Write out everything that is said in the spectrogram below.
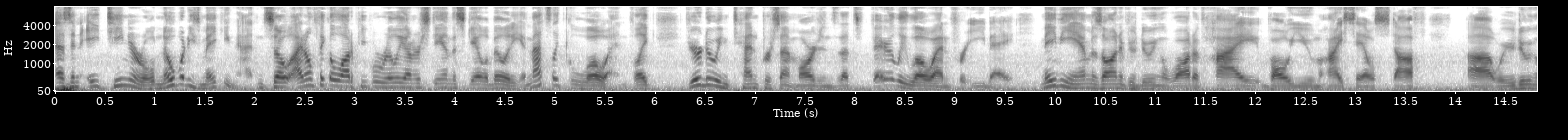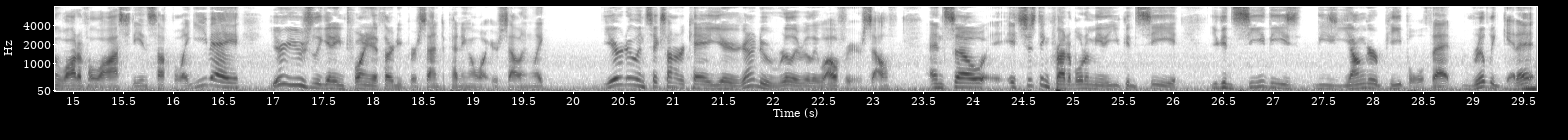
as an 18 year old, nobody's making that. And so I don't think a lot of people really understand the scalability. And that's like low end. Like if you're doing 10% margins, that's fairly low end for eBay. Maybe Amazon if you're doing a lot of high volume, high sales stuff. Uh, where you're doing a lot of velocity and stuff, but like eBay, you're usually getting 20 to 30% depending on what you're selling. Like you're doing 600k a year you're going to do really really well for yourself. And so it's just incredible to me that you can see you can see these these younger people that really get it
